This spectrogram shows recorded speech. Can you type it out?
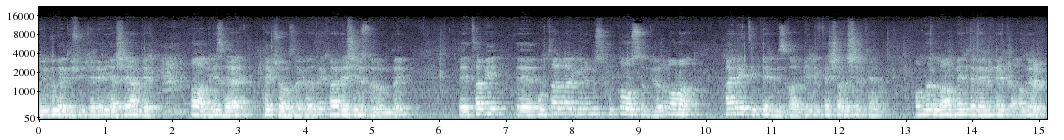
duygu ve düşünceleri yaşayan bir abiniz veya pek çoğunuza göre de kardeşiniz durumundayım. E, tabii e, muhtarlar günümüz kutlu olsun diyorum ama kaybettiklerimiz var birlikte çalışırken. Onları rahmetle ve minnetle anıyorum.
